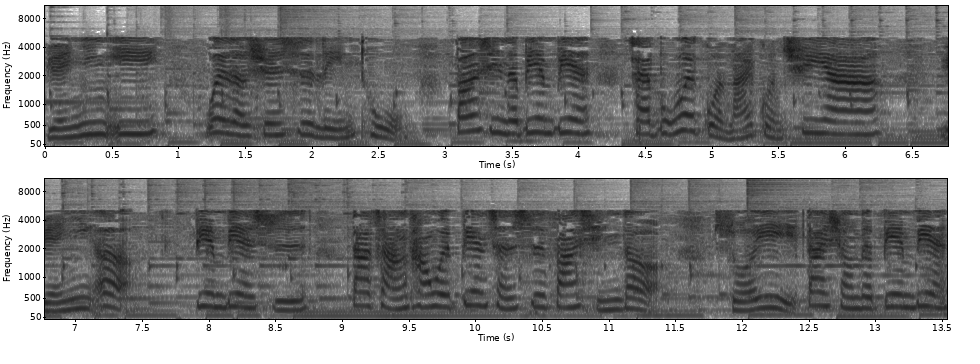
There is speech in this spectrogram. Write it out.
原因一，为了宣示领土，方形的便便才不会滚来滚去呀。原因二。便便时，大肠它会变成四方形的，所以大熊的便便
